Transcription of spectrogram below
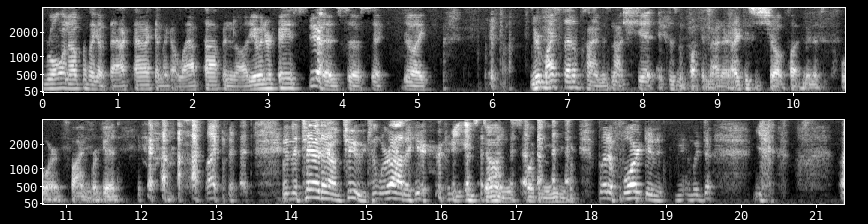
rolling up with like a backpack and like a laptop and an audio interface. Yeah. that is so sick. You're like, your my setup time is not shit. It doesn't fucking matter. I could just show up five minutes before. It's fine. We're good. I like that. And the teardown too. We're out of here. It's done. It's fucking easy. Put a fork in it. and We're done. Yeah. I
